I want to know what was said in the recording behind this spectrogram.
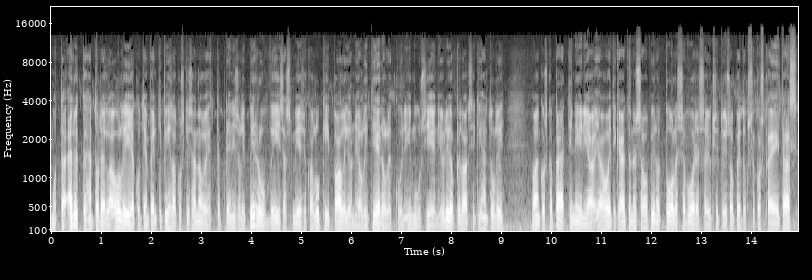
Mutta älykköhän todella oli, ja kuten Pentti Pihlakoski sanoi, että Dennis oli pirun viisas mies, joka luki paljon ja oli tiedolle kuin imusieni. Ylioppilaaksikin hän tuli vain koska päätti niin ja, ja hoiti käytännössä opinnot puolessa vuodessa yksityisopetuksessa, koska ei taas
